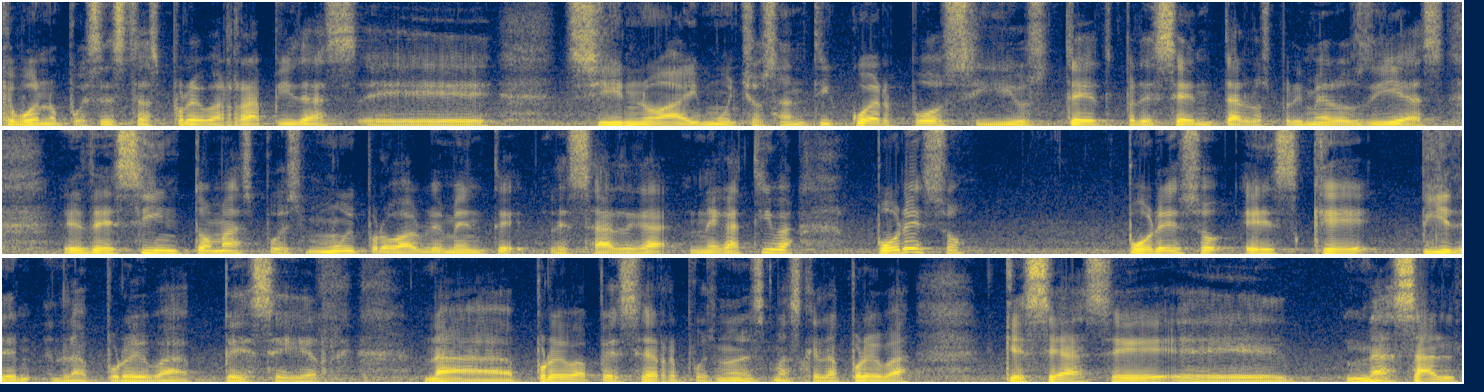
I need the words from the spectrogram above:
que bueno, pues estas pruebas rápidas, eh, si no hay muchos anticuerpos, si usted presenta los primeros días de síntomas, pues muy probablemente le salga negativa. Por eso, por eso es que piden la prueba PCR. La prueba PCR pues no es más que la prueba que se hace eh, nasal.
